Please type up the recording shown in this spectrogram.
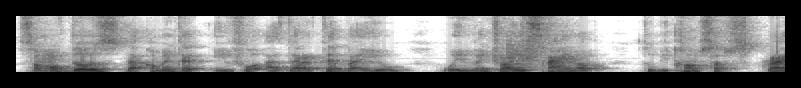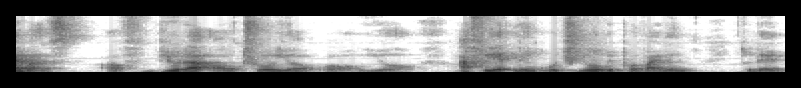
some of those that commented info as directed by you will eventually sign up to become subscribers of Builderall through your or your affiliate link which you'll be providing to them.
